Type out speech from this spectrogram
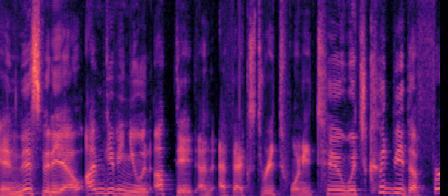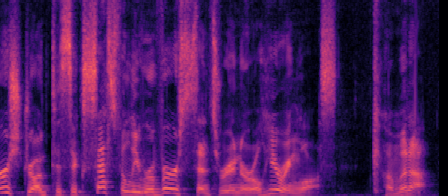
In this video, I'm giving you an update on FX322, which could be the first drug to successfully reverse sensorineural hearing loss. Coming up.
